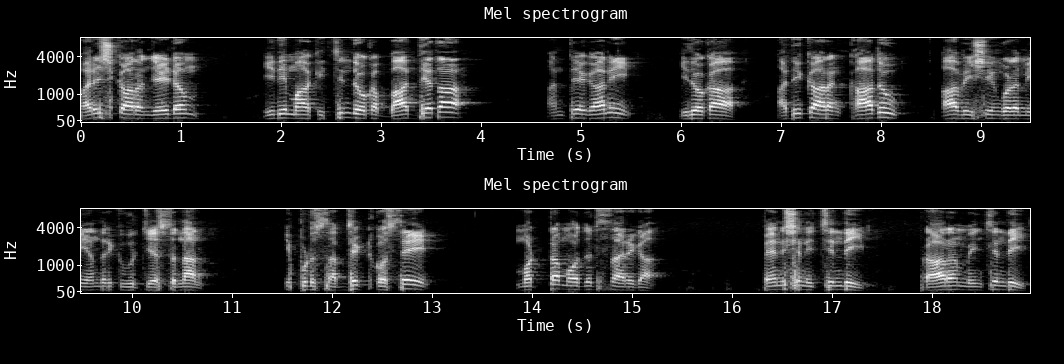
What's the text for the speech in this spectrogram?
పరిష్కారం చేయడం ఇది మాకిచ్చింది ఒక బాధ్యత. అంతేగాని ఇది ఒక అధికారం కాదు. ఆ విషయం కూడా మీ అందరికీ గుర్తు చేస్తున్నాను. ఇప్పుడు సబ్జెక్టుకు వస్తే మొట్టమొదటిసారిగా పెన్షన్ ఇచ్చింది ప్రారంభించింది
